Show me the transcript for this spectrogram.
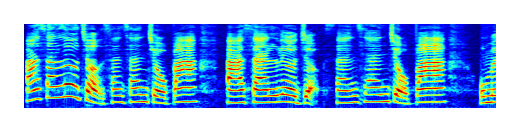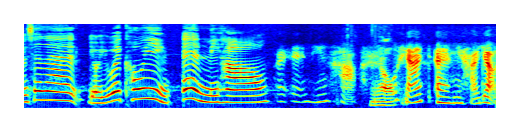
八三六九三三九八八三六九三三九八。我们现在有一位 call in，哎，你好，哎哎，您好，你好，我想哎，你好，药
